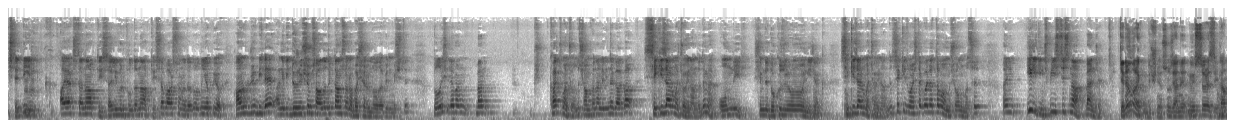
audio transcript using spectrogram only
işte değil. Ajax'ta ne yaptıysa, Liverpool'da ne yaptıysa Barcelona'da da onu yapıyor. Henry bile hani bir dönüşüm sağladıktan sonra başarılı olabilmişti. Dolayısıyla ben ben kaç maç oldu? Şampiyonlar Ligi'nde galiba 8'er maç oynandı değil mi? 10 değil. Şimdi 9 ve 10 oynayacak. 8'er maç oynandı. 8 maçta gol atamamış olması hani ilginç bir istisna bence. Genel olarak ne düşünüyorsunuz? Yani Luis Suarez ilan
